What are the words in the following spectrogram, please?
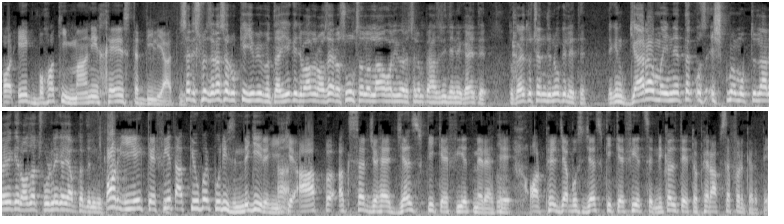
اور ایک بہت ہی معنی خیز تبدیلی آتی۔ سر اس میں ذرا سا رک کے یہ بھی بتائیے کہ جب آپ روزہ رسول صلی اللہ علیہ وسلم پہ حاضری دینے گئے تھے تو گئے تو چند دنوں کے لیے تھے۔ لیکن گیارہ مہینے تک اس عشق میں مبتلا رہے کہ روزہ چھوڑنے کا ہی آپ کا دل نہیں اور یہ کیفیت آپ کے اوپر پوری زندگی رہی ہاں۔ کہ آپ اکثر جو ہے جذب کی کیفیت میں رہتے اور پھر جب اس جذب کی کیفیت سے نکلتے تو پھر آپ سفر کرتے۔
